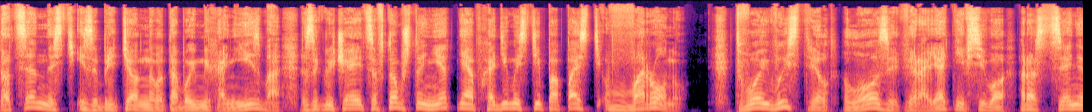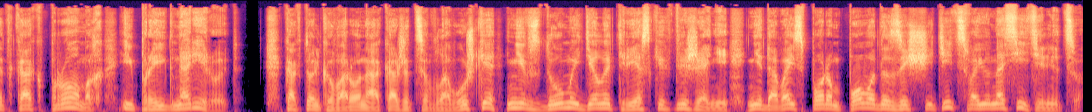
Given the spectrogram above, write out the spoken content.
Но ценность изобретенного тобой механизма заключается в том, что нет необходимости попасть в ворону. Твой выстрел лозы, вероятнее всего, расценят как промах и проигнорируют. Как только ворона окажется в ловушке, не вздумай делать резких движений, не давай спорам повода защитить свою носительницу.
